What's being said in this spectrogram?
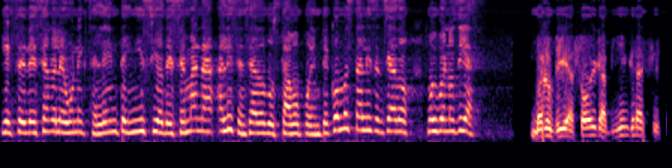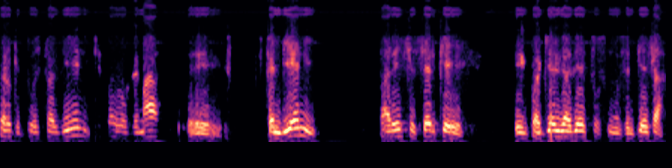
y deseándole un excelente inicio de semana al licenciado Gustavo Puente. ¿Cómo está, licenciado? Muy buenos días. Buenos días, Olga, bien, gracias. Espero que tú estás bien y que todos los demás eh, estén bien y parece ser que en cualquier día de estos nos empieza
